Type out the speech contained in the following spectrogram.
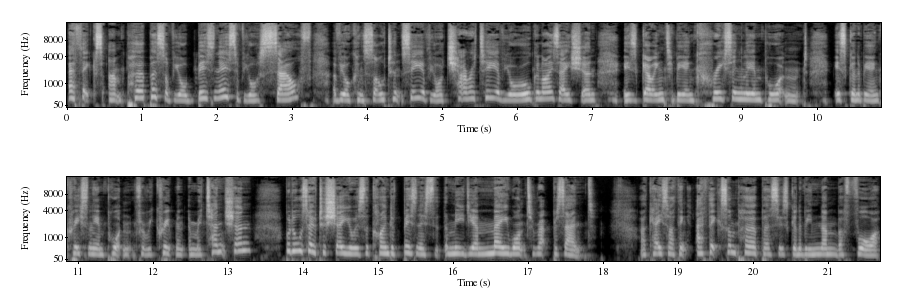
ethics and purpose of your business, of yourself, of your consultancy, of your charity, of your organization is going to be increasingly important. It's going to be increasingly important for recruitment and retention, but also to show you as the kind of business that the media may want to represent. Okay, so I think ethics and purpose is going to be number four.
